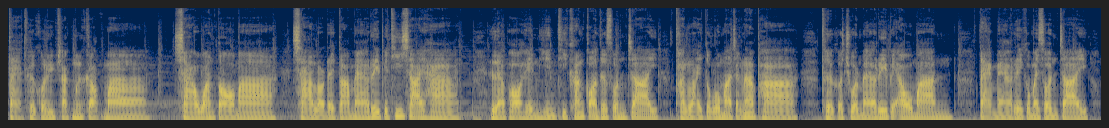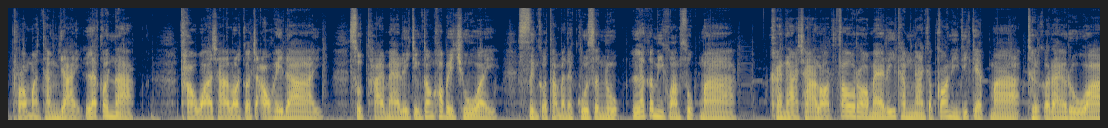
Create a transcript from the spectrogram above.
แต่เธอก็รีบชักมือกลับมาเช้าวันต่อมา ชาลอตได้ตามแมรี่ไปที่ชายหาด แล้วพอเห็นหินที่ครั้งก่อนเธอสนใจถลายตกลงมาจากหน้าผา เธอก็ชวนแมรี่ไปเอามัน แต่แมรี่ก็ไม่สนใจ เพราะมันทั้งใหญ่และก็หนักทว่าชาลอตก็จะเอาให้ได้ สุดท้ายแมรี่จึงต้องเข้าไปช่วย ซึ่งก็ทำให้ทั้งคู่สนุกและก็มีความสุขมาก ขณะชาลอตเฝ้ารอแมรี่ทำงานกับก้อนหินที่เก็บมา เธอก็ได้รู้ว่า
